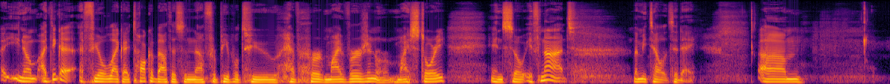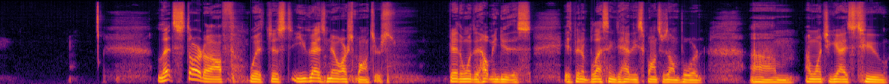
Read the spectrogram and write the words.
uh, you know, I think I, I, feel like I talk about this enough for people to have heard my version or my story. And so if not, let me tell it today. Um, let's start off with just, you guys know our sponsors. They're the ones that help me do this. It's been a blessing to have these sponsors on board. Um, I want you guys to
